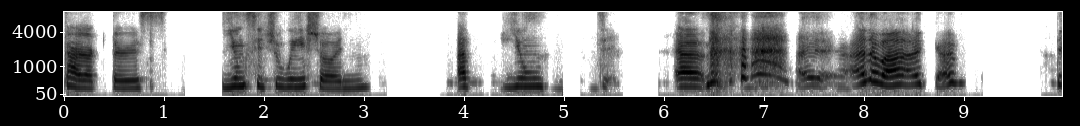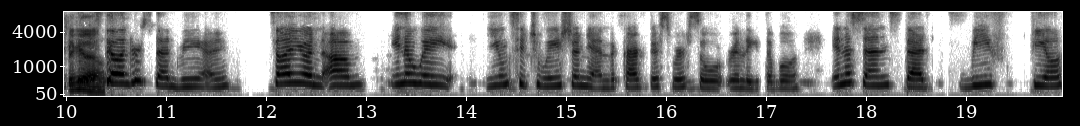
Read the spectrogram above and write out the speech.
characters, yung situation, at yung uh, ano ba? I, I, Sige can you still understand me? I, so ayun, um, in a way, yung situation niya and the characters were so relatable. In a sense that we feel,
